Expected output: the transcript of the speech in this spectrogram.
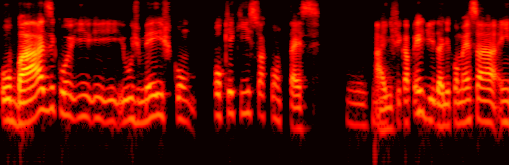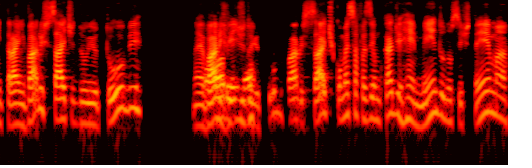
o básico e, e, os meios com por que, que isso acontece. Uhum. Aí fica perdido. Aí ele começa a entrar em vários sites do YouTube, né? Vários vídeos né? do YouTube, vários sites, começa a fazer um bocado de remendo no sistema.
